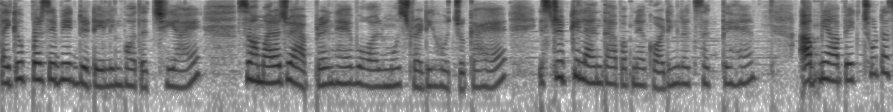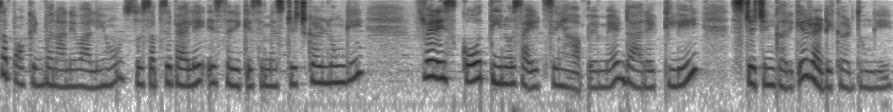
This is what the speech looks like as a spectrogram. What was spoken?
ताकि ऊपर से भी एक डिटेलिंग बहुत अच्छी आए। सो so, हमारा जो एप्रन है वो ऑलमोस्ट रेडी हो चुका है। स्ट्रिप की लेंथ आप अपने अकॉर्डिंग रख सकते हैं। अब मैं यहाँ पर एक छोटा सा पॉकेट बनाने वाली हूँ। सो so, सबसे पहले इस तरीके से मैं स्टिच कर लूँगी। फिर इसको तीनों साइड से यहाँ पे मैं डायरेक्टली स्टिचिंग करके रेडी कर दूँगी।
